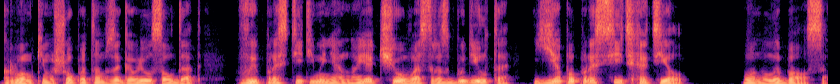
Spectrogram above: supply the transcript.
Громким шепотом заговорил солдат. «Вы простите меня, но я чего вас разбудил-то? Я попросить хотел». Он улыбался.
